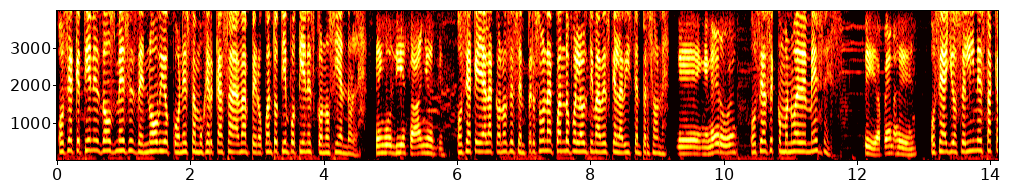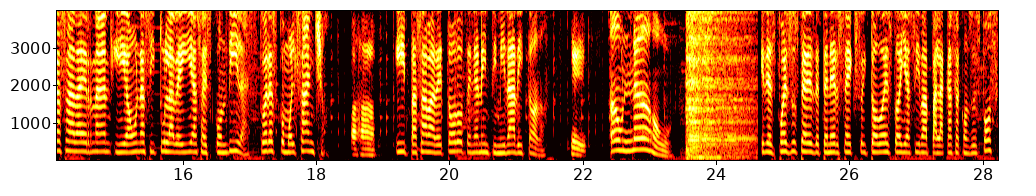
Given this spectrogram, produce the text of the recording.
O sea que tienes dos meses de novio con esta mujer casada, pero ¿cuánto tiempo tienes conociéndola? Tengo 10 años. O sea que ya la conoces en persona. ¿Cuándo fue la última vez que la viste en persona? en enero, ¿eh? O sea, hace como nueve meses. Sí, apenas. O sea, Jocelyn está casada, Hernán, y aún así tú la veías a escondidas. Tú eres como el Sancho. Ajá. Y pasaba de todo, tenían intimidad y todo. Sí. Oh, no. Y después ustedes de tener sexo y todo esto, ella se iba para la casa con su esposo.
